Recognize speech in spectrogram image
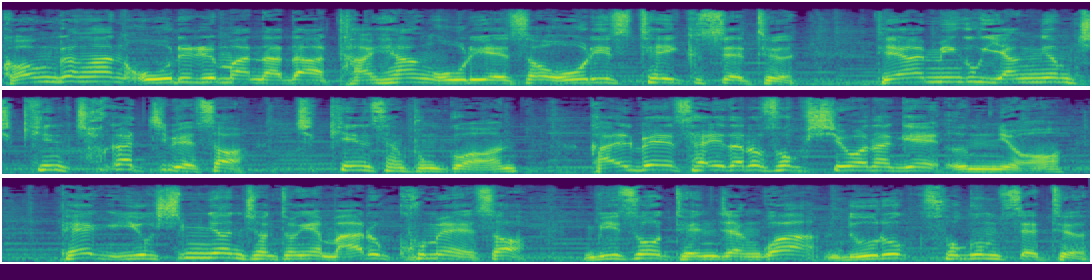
건강한 오리를 만나다 다향 오리에서 오리 스테이크 세트, 대한민국 양념치킨 처갓집에서 치킨 상품권, 갈배 사이다로 속 시원하게 음료, 160년 전통의 마르코메에서 미소 된장과 누룩 소금 세트,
